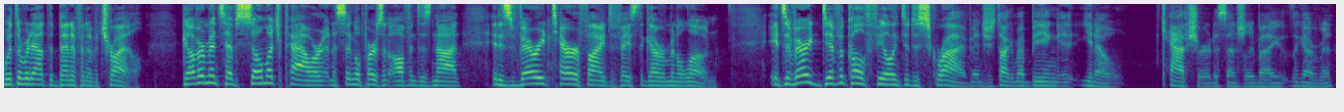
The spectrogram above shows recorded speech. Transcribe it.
with or without the benefit of a trial. Governments have so much power, and a single person often does not. It is very terrifying to face the government alone. It's a very difficult feeling to describe. And she's talking about being, you know, captured essentially by the government.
